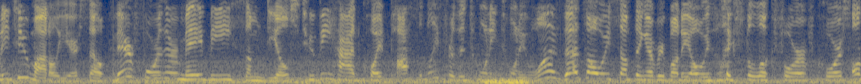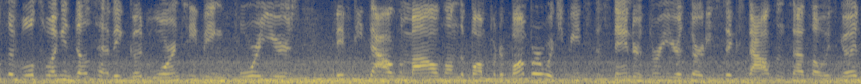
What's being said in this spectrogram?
2022 model year. So therefore there may be some deals to be had quite possibly for the 2021s. That's always something everybody always likes to look for, of course. Also, Volkswagen does have a good warranty being four years, 50,000 miles on the bumper to bumper, which beats the standard three year 36,000. So that's always good.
